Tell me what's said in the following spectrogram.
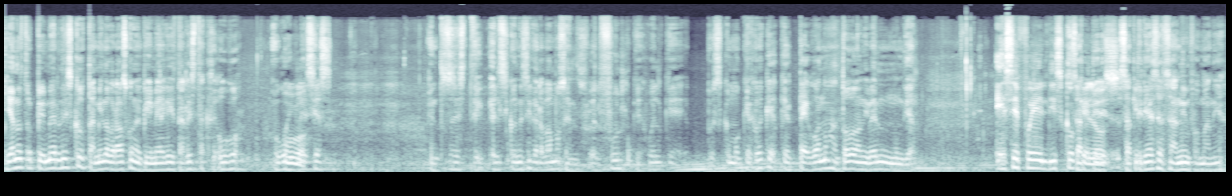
Y ya nuestro primer disco también lo grabamos con el primer guitarrista, que Hugo, Hugo, Hugo. Iglesias. Entonces, este, él sí con ese grabamos el, el full, que fue el que, pues como que fue que, que pegó, ¿no? A todo a nivel mundial. Ese fue el disco que los... Satirias a Ninfomanía.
